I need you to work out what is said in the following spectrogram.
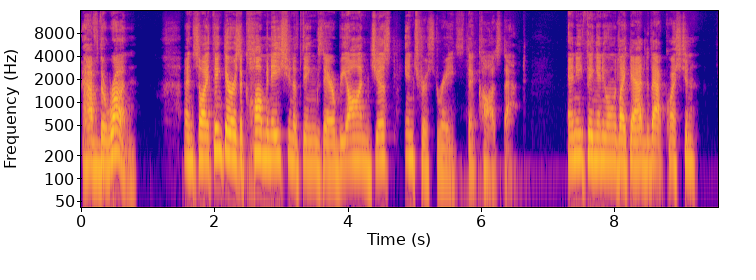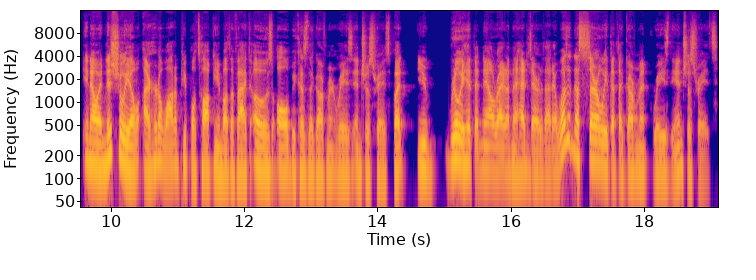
have the run. And so I think there is a combination of things there beyond just interest rates that caused that. Anything anyone would like to add to that question? you know, initially I heard a lot of people talking about the fact, oh, it's all because the government raised interest rates. But you really hit the nail right on the head there that it wasn't necessarily that the government raised the interest rates.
